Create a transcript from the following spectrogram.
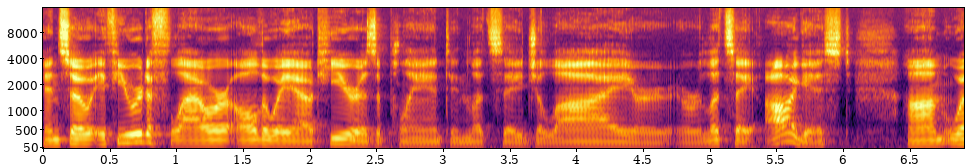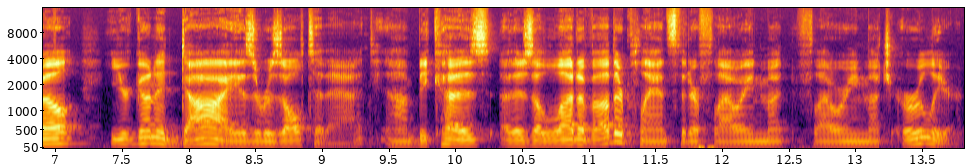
And so if you were to flower all the way out here as a plant in, let's say, July or, or let's say August, um, well, you're going to die as a result of that uh, because there's a lot of other plants that are flowering much, flowering much earlier.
